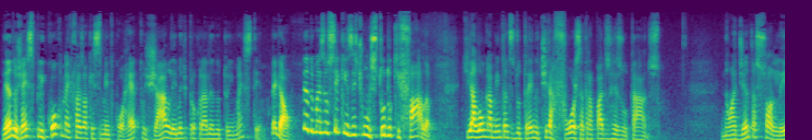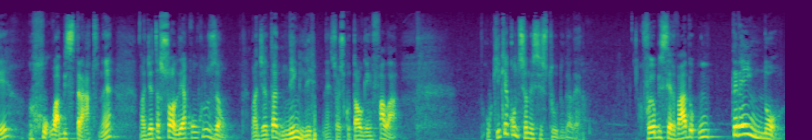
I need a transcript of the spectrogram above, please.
Leandro já explicou como é que faz o aquecimento correto, já lembra de procurar Leandro Twin mais tema. Legal. Leandro, mas eu sei que existe um estudo que fala que alongamento antes do treino tira força, atrapalha os resultados. Não adianta só ler o abstrato, né? Não adianta só ler a conclusão. Não adianta nem ler, né? Só escutar alguém falar. O que, que aconteceu nesse estudo, galera? Foi observado um treino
